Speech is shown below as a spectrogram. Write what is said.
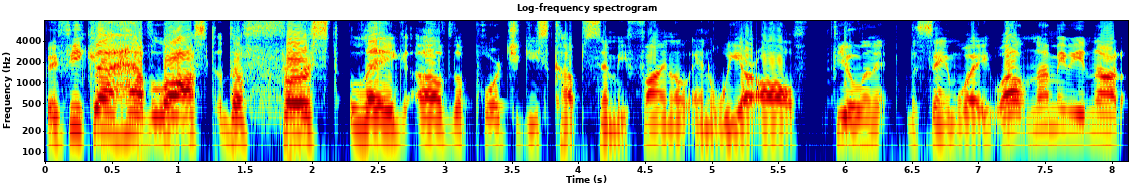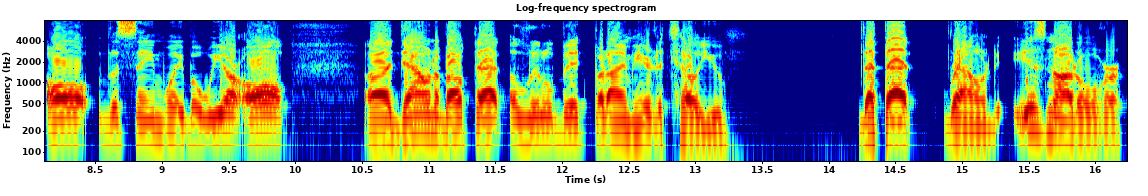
Benfica have lost the first leg of the Portuguese Cup semifinal, and we are all feeling it the same way. Well, not maybe not all the same way, but we are all uh, down about that a little bit. But I'm here to tell you that that round is not over.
